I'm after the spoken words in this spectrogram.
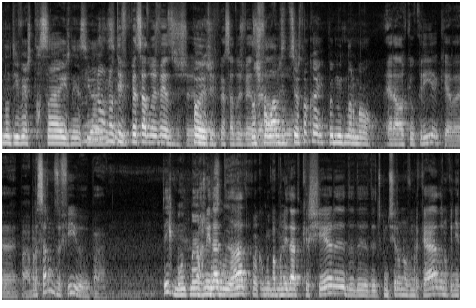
não tiveste receios, nem ansiedade. Não, não sei. tive que pensar duas vezes. Não Pois. tive que pensar duas vezes. Nós falámos e algo- disseste, ok, foi muito normal. Era algo que eu queria, que era pá, abraçar um desafio, pá, com muito maior uma responsabilidade. pá, uma mais- comunidade de crescer, de, de, de conhecer um novo mercado. Nunca tinha,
